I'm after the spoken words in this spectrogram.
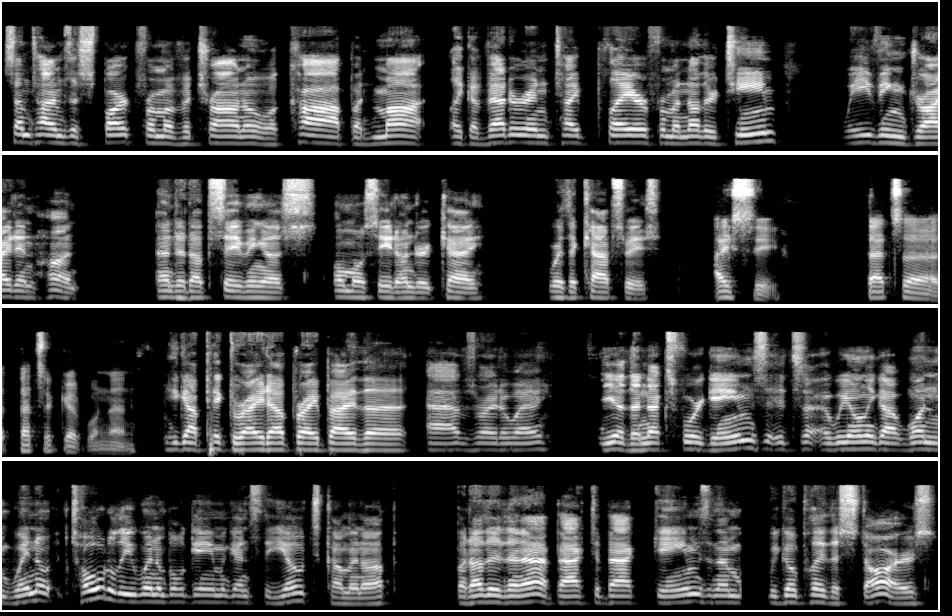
sometimes a spark from a Vatrano, a Copp, a Motte, like a veteran type player from another team, waving Dryden Hunt ended up saving us almost 800K worth of cap space. I see. That's a that's a good one then. He got picked right up right by the Avs right away. Yeah, the next four games, it's uh, we only got one win, totally winnable game against the Yotes coming up. But other than that, back to back games, and then we go play the Stars.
